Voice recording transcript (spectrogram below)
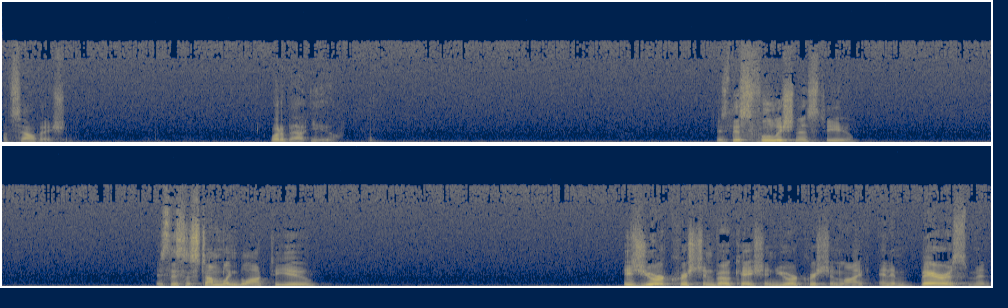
of salvation. What about you? Is this foolishness to you? Is this a stumbling block to you? Is your Christian vocation, your Christian life, an embarrassment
